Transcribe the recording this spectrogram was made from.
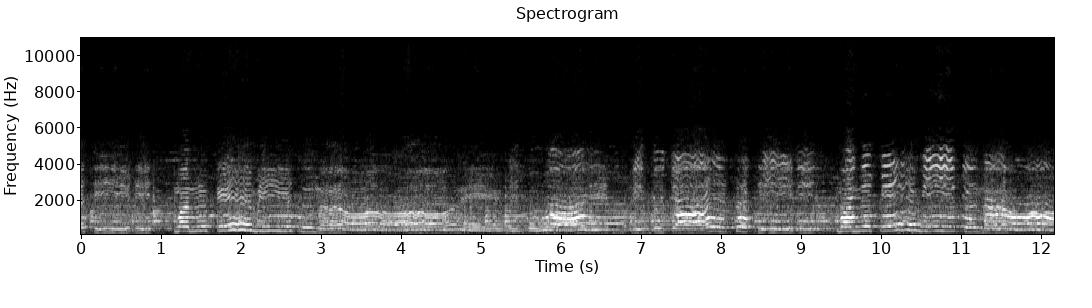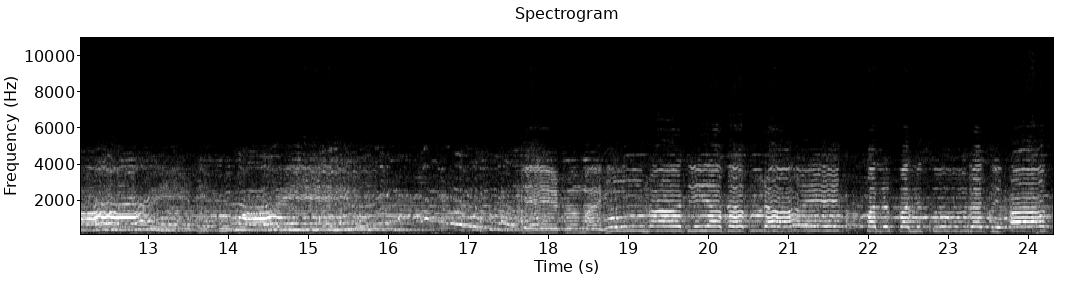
सतीरी मन दितु जाए सतीरी मन के मीत न आए दितुआए जेठ महीना घबराए पल पल सूरज आग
